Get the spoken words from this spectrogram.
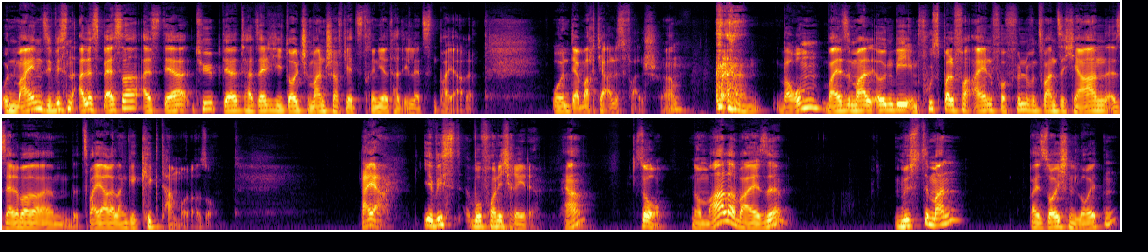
Und meinen, sie wissen alles besser als der Typ, der tatsächlich die deutsche Mannschaft jetzt trainiert hat die letzten paar Jahre. Und der macht ja alles falsch. Ja? Warum? Weil sie mal irgendwie im Fußballverein vor 25 Jahren selber ähm, zwei Jahre lang gekickt haben oder so. Naja, ihr wisst, wovon ich rede. Ja? So, normalerweise müsste man bei solchen Leuten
